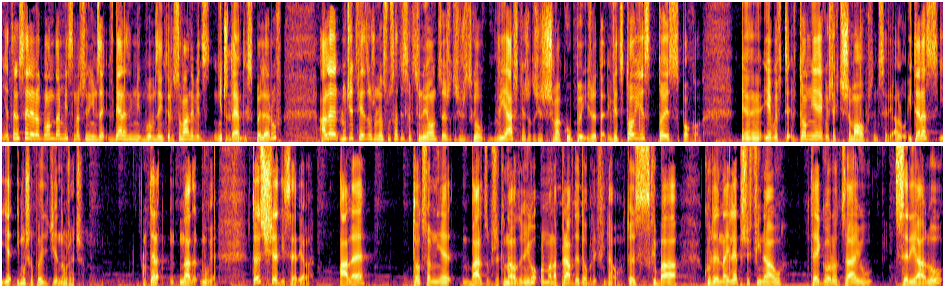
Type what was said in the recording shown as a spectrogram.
ja ten serial oglądam, jestem raczej nim, w miarę nim byłem zainteresowany, więc nie czytałem Mhm. tych spoilerów, ale ludzie twierdzą, że one są satysfakcjonujące, że to się wszystko wyjaśnia, że to się trzyma kupy i że ten, więc to jest, to jest spoko. Yy, jakby ty, to mnie jakoś tak trzymało przy tym serialu. I teraz je, i muszę powiedzieć jedną rzecz. Teraz, nadal mówię, to jest średni serial, ale to, co mnie bardzo przekonało do niego, on ma naprawdę dobry finał. To jest chyba, kurde, najlepszy finał tego rodzaju serialu,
